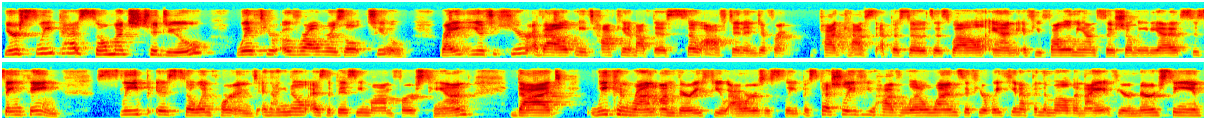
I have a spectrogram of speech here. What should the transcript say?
Your sleep has so much to do with your overall result too, right? You to hear about me talking about this so often in different podcast episodes as well. And if you follow me on social media, it's the same thing. Sleep is so important. And I know as a busy mom firsthand that we can run on very few hours of sleep, especially if you have little ones, if you're waking up in the middle of the night, if you're nursing,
